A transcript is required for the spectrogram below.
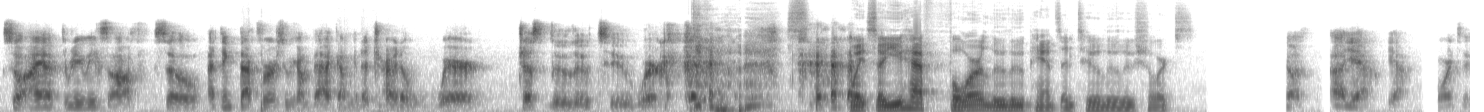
So I have three weeks off. So I think that first week I'm back, I'm gonna try to wear just Lulu to work. Wait, so you have four Lulu pants and two Lulu shorts? no, uh, yeah, yeah, four and two.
